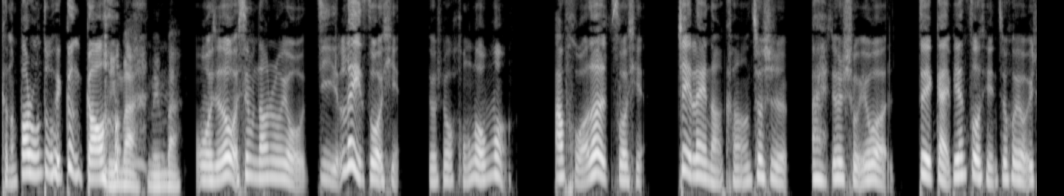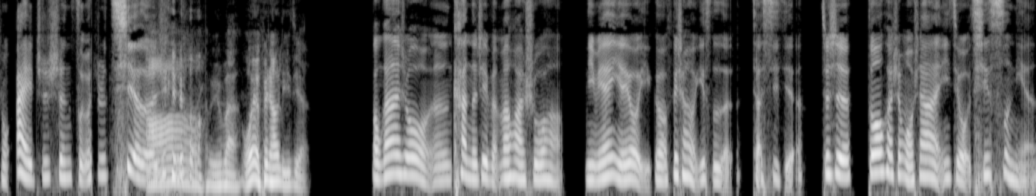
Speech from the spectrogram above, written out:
可能包容度会更高。明白明白。我觉得我心目当中有几类作品，比如说《红楼梦》、阿婆的作品这一类呢，可能就是哎，就是属于我对改编作品就会有一种爱之深责之切的这种。啊、明白，我也非常理解。我刚才说我们看的这本漫画书哈，里面也有一个非常有意思的小细节，就是《东方快车谋杀案》一九七四年，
